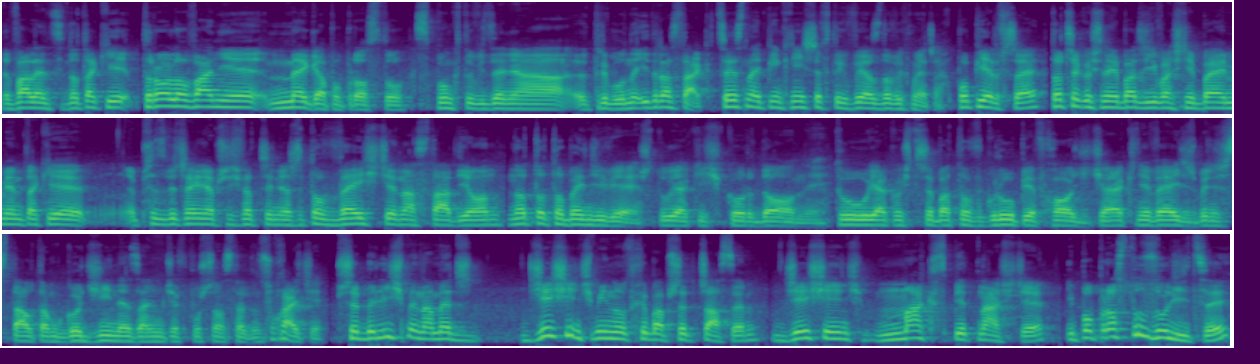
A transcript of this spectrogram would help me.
Walencji. No takie trollowanie mega po prostu z punktu widzenia trybuny. I teraz tak, co jest najpiękniejsze w tych wyjazdowych meczach? Po pierwsze, to czego się najbardziej właśnie bałem, miałem takie przyzwyczajenia, przeświadczenia, że to wejście na stadion, no to to będzie, wiesz, tu jakieś kordony, tu jakoś trzeba to w grupie wchodzić, a jak nie wejdziesz, będziesz stał tam godzinę, zanim cię wpuszczą na stadion. Słuchajcie, przybyliśmy na mecz 10 minut chyba przed czasem, 10, max 15 i po prostu z ulicy,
